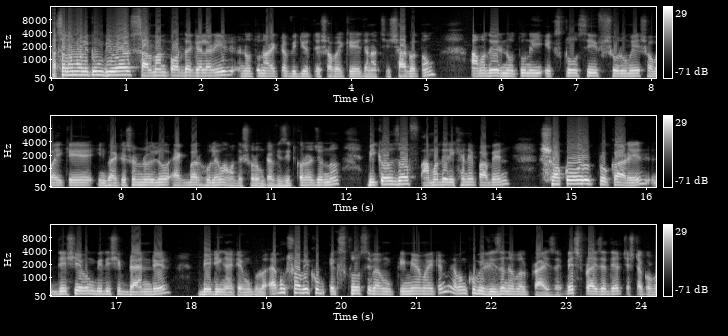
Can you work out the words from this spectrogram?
আসসালামু আলাইকুম ভিউয়ার্স, সালমান পর্দা গ্যালারির নতুন আরেকটা ভিডিওতে সবাইকে জানাচ্ছি স্বাগতম। আমাদের নতুন এই এক্সক্লুসিভ শোরুমে সবাইকে ইনভাইটেশন রইল একবার হলেও আমাদের শোরুমটা ভিজিট করার জন্য। বিকজ অফ আমাদের এখানে পাবেন সকল প্রকারের দেশি এবং বিদেশি ব্র্যান্ডের বেডিং আইটেমগুলো এবং সবই খুব এক্সক্লুসিভ এবং প্রিমিয়াম আইটেম এবং খুবই রিজনেবল প্রাইসে বেস্ট প্রাইসে দেওয়ার চেষ্টা করব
